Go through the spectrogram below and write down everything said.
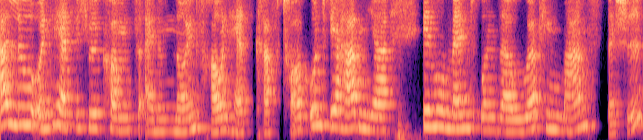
Hallo und herzlich willkommen zu einem neuen Frauenherzkraft-Talk. Und wir haben ja im Moment unser Working Mom Special.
